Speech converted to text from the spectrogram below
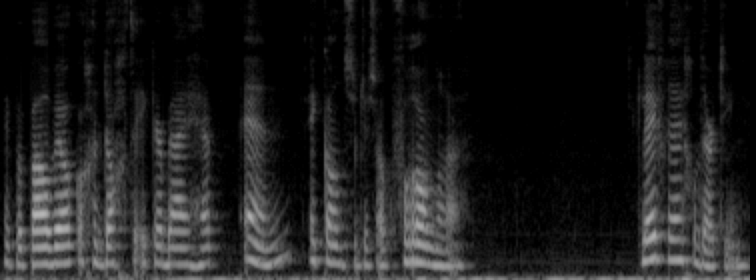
Ik bepaal welke gedachten ik erbij heb en ik kan ze dus ook veranderen. Leefregel 13.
